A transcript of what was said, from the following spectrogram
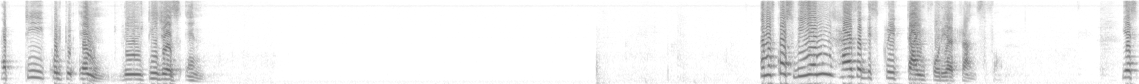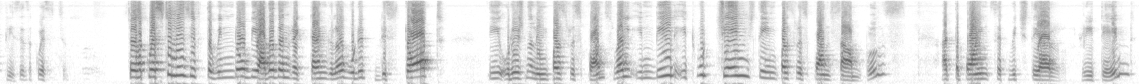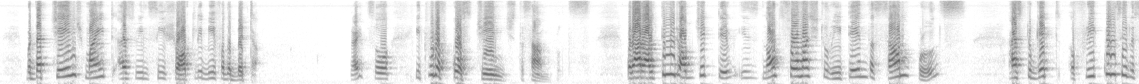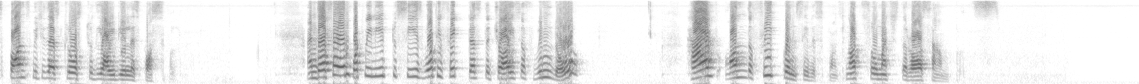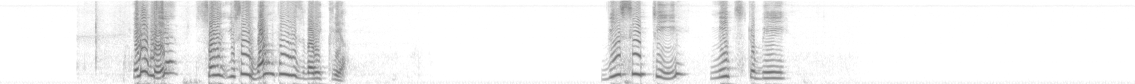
at t equal to n, the integers n. And of course, Vn has a discrete time Fourier transform. Yes, please, there is a question. So, the question is if the window be other than rectangular, would it distort the original impulse response? Well, indeed, it would change the impulse response samples at the points at which they are retained, but that change might as we will see shortly be for the better, right. So, it would of course change the samples, But our ultimate objective is not so much to retain the samples as to get a frequency response which is as close to the ideal as possible. And therefore, what we need to see is what effect does the choice of window have on the frequency response, not so much the raw samples. Anyway, so you see one thing is very clear. VCT needs to be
